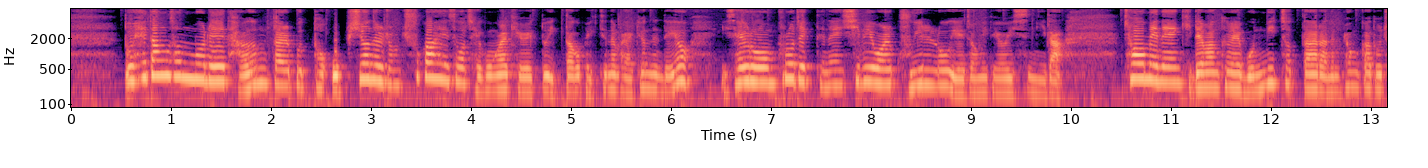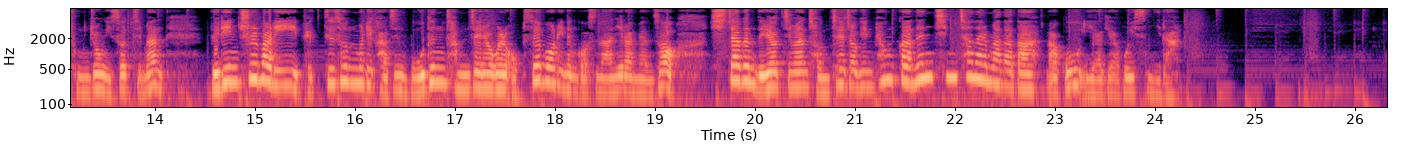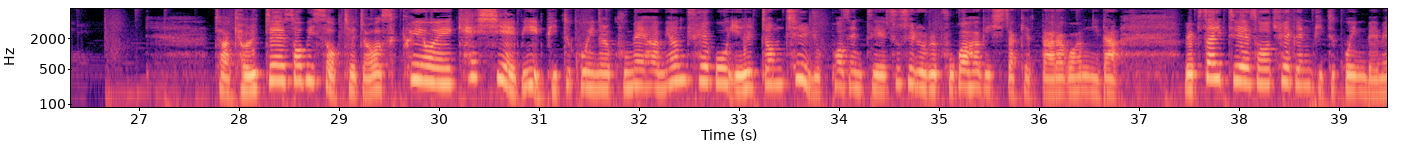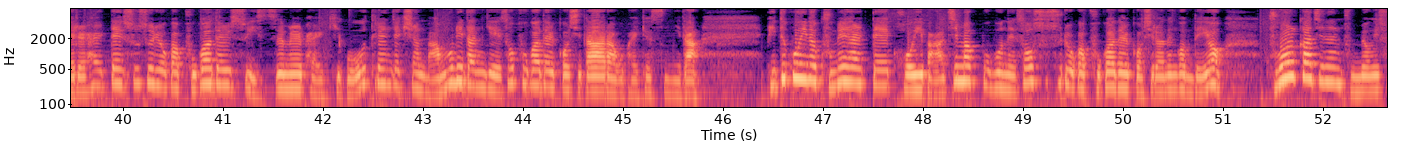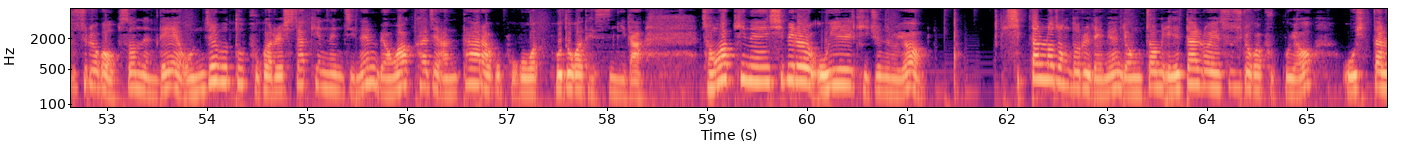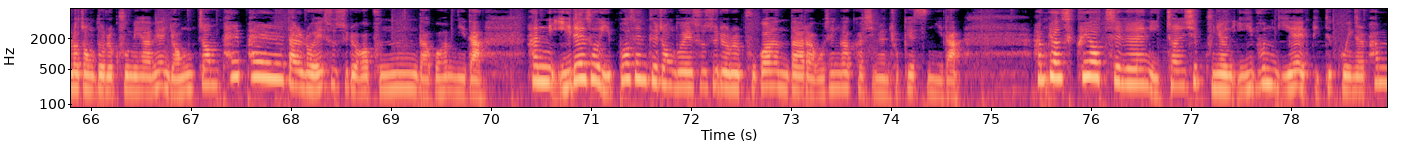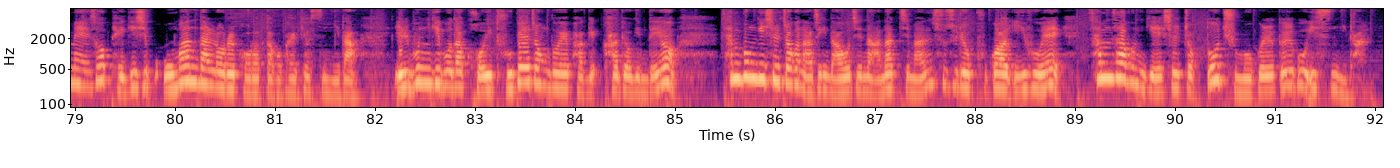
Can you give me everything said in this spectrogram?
또 해당 선물에 다음 달부터 옵션을 좀 추가해서 제공할 계획도 있다고 벡트는 밝혔는데요. 이 새로운 프로젝트는 12월 9일로 예정이 되어 있습니다. 처음에는 기대만큼의 못 미쳤다라는 평가도 종종 있었지만 느린 출발이 벡트 선물이 가진 모든 잠재력을 없애버리는 것은 아니라면서 시작은 느렸지만 전체적인 평가는 칭찬할 만하다라고 이야기하고 있습니다. 자, 결제 서비스 업체죠. 스퀘어의 캐시 앱이 비트코인을 구매하면 최고 1.76%의 수수료를 부과하기 시작했다라고 합니다. 웹사이트에서 최근 비트코인 매매를 할 때 수수료가 부과될 수 있음을 밝히고 트랜잭션 마무리 단계에서 부과될 것이다 라고 밝혔습니다. 비트코인을 구매할 때 거의 마지막 부분에서 수수료가 부과될 것이라는 건데요. 9월까지는 분명히 수수료가 없었는데 언제부터 부과를 시작했는지는 명확하지 않다라고 보고, 보도가 됐습니다. 정확히는 11월 5일 기준으로요. 10달러 정도를 내면 0.1달러의 수수료가 붙고요. 50달러 정도를 구매하면 0.88달러의 수수료가 붙는다고 합니다. 한 1에서 2% 정도의 수수료를 부과한다라고 생각하시면 좋겠습니다. 한편 스퀘어 측은 2019년 2분기에 비트코인을 판매해서 125만 달러를 벌었다고 밝혔습니다. 1분기보다 거의 2배 정도의 가격인데요. 3분기 실적은 아직 나오지는 않았지만 수수료 부과 이후에 3, 4분기의 실적도 주목을 끌고 있습니다.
